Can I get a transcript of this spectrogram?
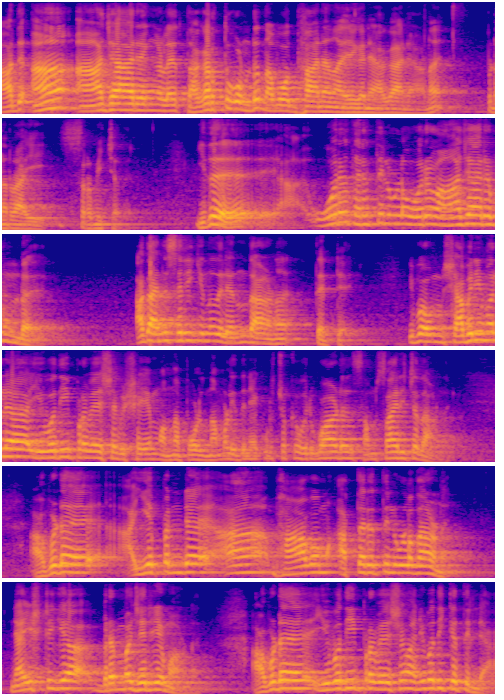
അത് ആ ആചാരങ്ങളെ തകർത്തുകൊണ്ട് നവോത്ഥാന നായകനാകാനാണ് പിണറായി ശ്രമിച്ചത്. ഇത് ഓരോ തരത്തിലുള്ള ഓരോ ആചാരമുണ്ട്. അതനുസരിക്കുന്നതിൽ എന്താണ് തെറ്റ്? ഇപ്പം ശബരിമല യുവതീ പ്രവേശ വിഷയം വന്നപ്പോൾ നമ്മൾ ഇതിനെക്കുറിച്ചൊക്കെ ഒരുപാട് സംസാരിച്ചതാണ്. അവിടെ അയ്യപ്പന്റെ ആ ഭാവം അത്തരത്തിലുള്ളതാണ്. നൈഷ്ഠിക ബ്രഹ്മചര്യമാണ്. അവിടെ യുവതീ പ്രവേശം അനുവദിക്കത്തില്ല.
